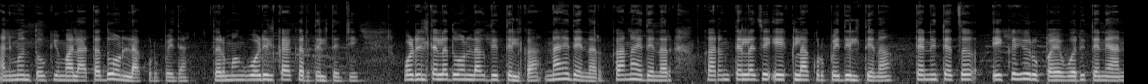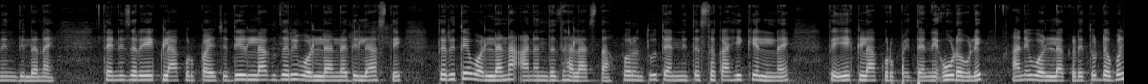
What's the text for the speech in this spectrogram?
आणि म्हणतो की मला आता दोन लाख रुपये द्या. तर मग वडील काय करतील त्याची? वडील त्याला दोन लाख देतील का? नाही देणार. का नाही देणार? कारण त्याला जे एक लाख रुपये दिलते ना त्याने त्याचं एकही रुपयावरही त्याने आनंद दिला नाही. त्यांनी जर एक लाख रुपयाचे दीड लाख जरी वडिलांना दिले असते तरी ते वडिलांना आनंद झाला असता. परंतु त्यांनी तसं काही केलं नाही. ते एक लाख रुपये त्यांनी उडवले आणि वडिलाकडे तो डबल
